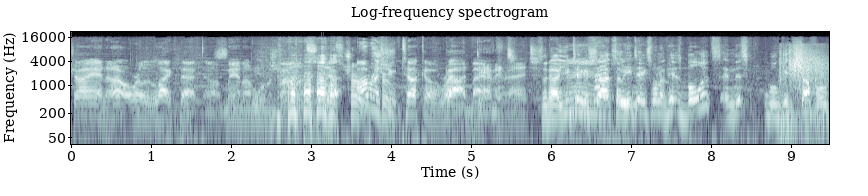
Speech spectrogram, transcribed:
Cheyenne, and I don't really like that uh, man-on-woman violence. It's true. I'm gonna true. shoot Tucko right God in the back. damn it. Right. So now you take a shot. So he takes one of his bullets, and this will get shuffled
